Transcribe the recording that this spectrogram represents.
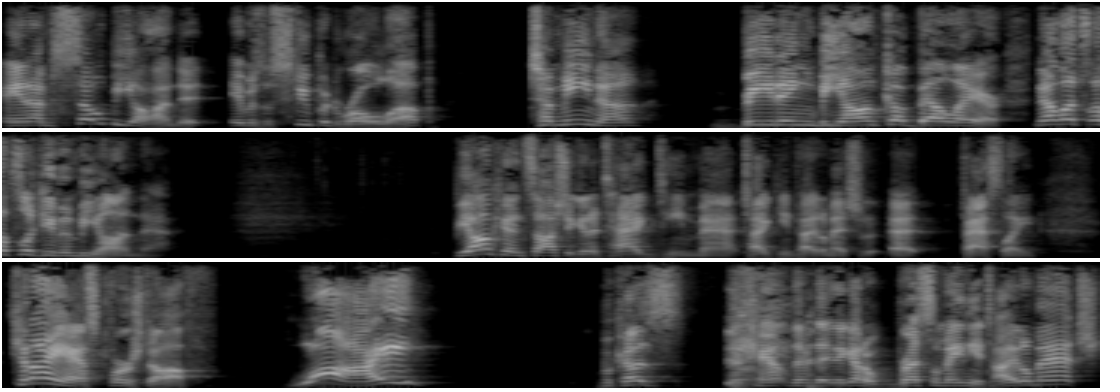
And I'm so beyond it. It was a stupid roll up. Tamina beating Bianca Belair. Now let's let's look even beyond that. Bianca and Sasha get a tag team match, tag team title match at Fastlane. Can I ask first off, why? Because they're count they they got a WrestleMania title match.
